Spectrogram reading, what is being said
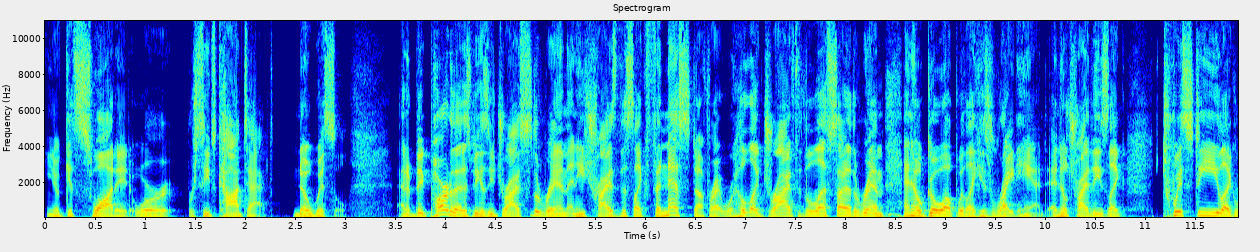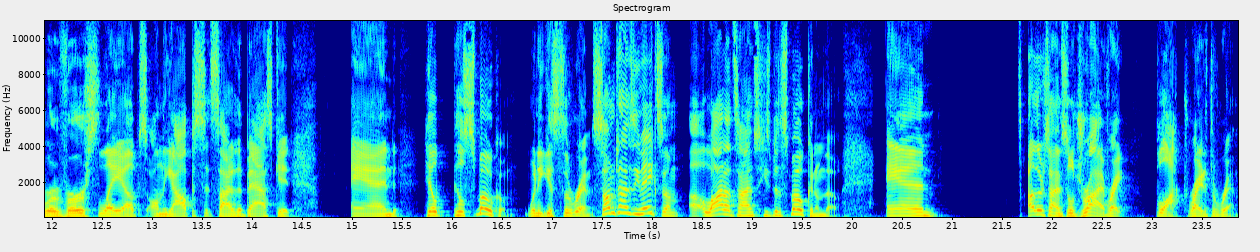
you know gets swatted or receives contact, no whistle. And a big part of that is because he drives to the rim and he tries this like finesse stuff, right? Where he'll like drive to the left side of the rim and he'll go up with like his right hand and he'll try these like twisty, like reverse layups on the opposite side of the basket. And he'll he'll smoke them when he gets to the rim. Sometimes he makes them. A lot of times he's been smoking them though. And other times he'll drive, right? Blocked right at the rim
